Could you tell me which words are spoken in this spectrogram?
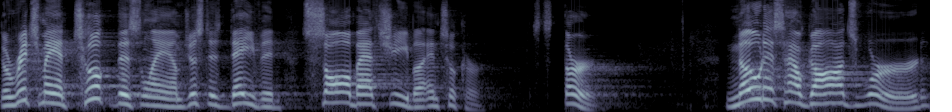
The rich man took this lamb just as David saw Bathsheba and took her. Third, notice how God's word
